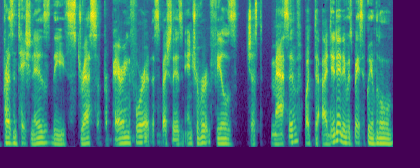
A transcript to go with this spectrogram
the presentation is, the stress of preparing for it, especially as an introvert, feels just massive. But I did it. It was basically a little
